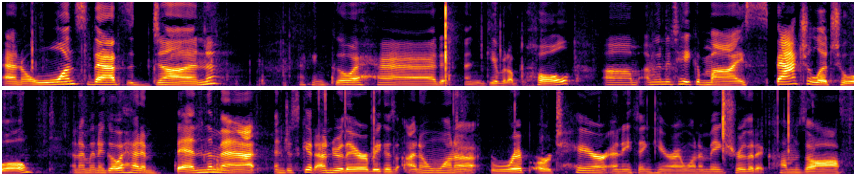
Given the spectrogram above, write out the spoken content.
And once that's done, I can go ahead and give it a pull. Um, I'm going to take my spatula tool and I'm going to go ahead and bend the mat and just get under there because I don't want to rip or tear anything here. I want to make sure that it comes off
